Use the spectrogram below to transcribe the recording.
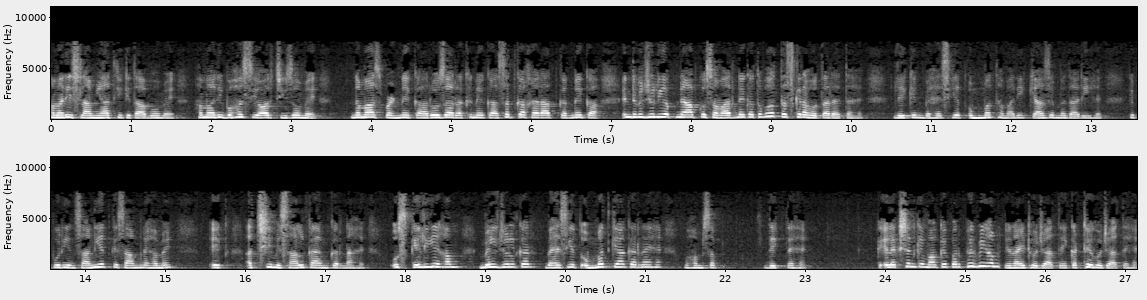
ہماری اسلامیات کی کتابوں میں، ہماری بہت سی اور چیزوں میں نماز پڑھنے کا، روزہ رکھنے کا، صدقہ خیرات کرنے کا انڈیویجلی اپنے آپ کو سنوارنے کا تو بہت تذکرہ ہوتا رہتا ہے۔ لیکن بحثیت امت ہماری کیا ذمہ داری ہے کہ پوری انسانیت کے سامنے ہمیں ایک اچھی مثال قائم کرنا ہے؟ اس کے لیے ہم مل جل کر بحثیت امت کیا کر رہے ہیں؟ وہ ہم سب دیکھتے ہیں کہ الیکشن کے موقع پر پھر بھی ہم یونائٹ ہو جاتے ہیں، اکٹھے ہو جاتے ہیں۔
